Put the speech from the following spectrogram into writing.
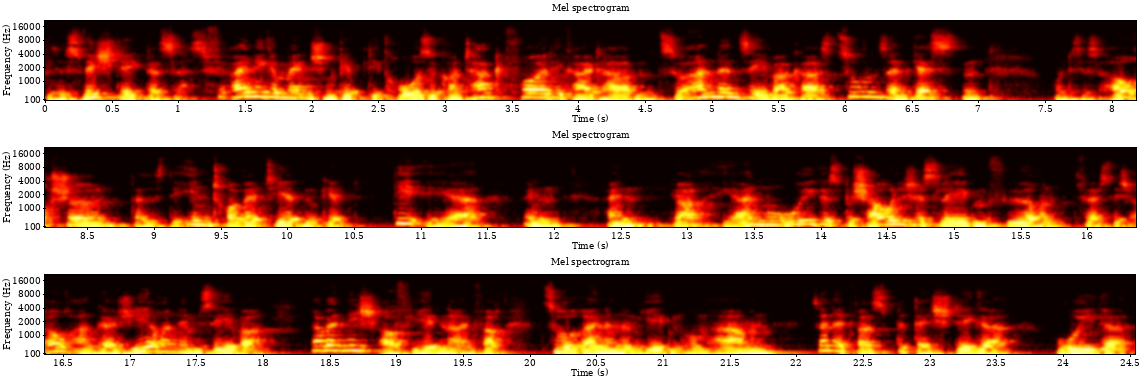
es ist wichtig, dass es einige Menschen gibt, die große Kontaktfreudigkeit haben zu anderen Sevakas, zu unseren Gästen. Und es ist auch schön, dass es die Introvertierten gibt, die eher in ein, ja, eher ein ruhiges, beschauliches Leben führen, vielleicht sich auch engagieren im Seva, aber nicht auf jeden einfach zurennen und jeden umarmen, sondern etwas bedächtiger, ruhiger,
